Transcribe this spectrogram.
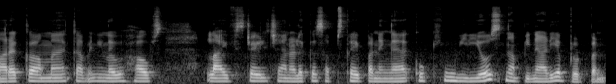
மறக்காமல் கவினி லவ் ஹவுஸ் லைஃப் ஸ்டைல் சேனலுக்கு சப்ஸ்கிரைப் பண்ணுங்கள் குக்கிங் வீடியோஸ் நான் பின்னாடி அப்லோட் பண்ணுறேன்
